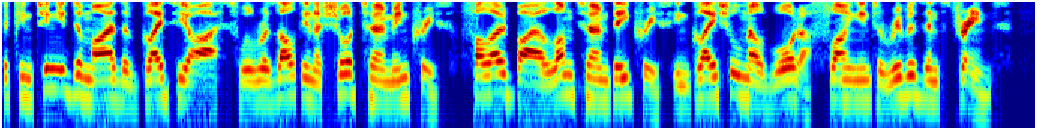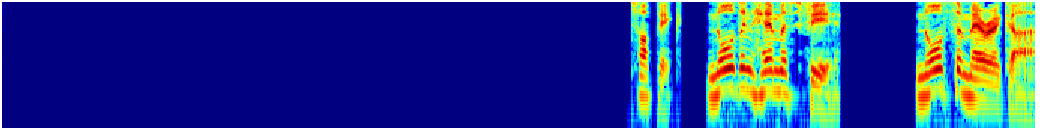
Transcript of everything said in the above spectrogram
The continued demise of glacier ice will result in a short-term increase, followed by a long-term decrease in glacial meltwater flowing into rivers and streams. Topic: Northern Hemisphere. North America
